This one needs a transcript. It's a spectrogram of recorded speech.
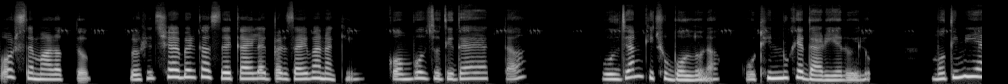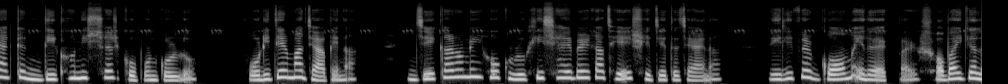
পড়ছে মারাত্মক। রশিদ সাহেবের কাছে কাইল একবার যাইবা নাকি? কম্বল যদি দেয় একটা। ফুলজান কিছু বলল না, কঠিন মুখে দাঁড়িয়ে রইল। মতি মিয়া একটা দীর্ঘ নিঃশ্বাস গোপন করল, ফরিদের মা যাবে না। যে কারণেই হোক রশিদ সাহেবের কাছে সে যেতে চায় না। রিলিফের গম এলো একবার, সবাই গেল,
